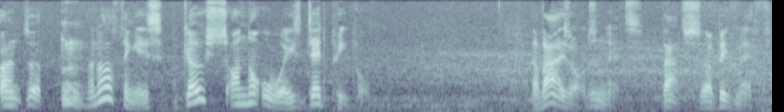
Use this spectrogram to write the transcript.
and uh, another thing is, ghosts are not always dead people. Now that is odd, isn't it? That's a big myth.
